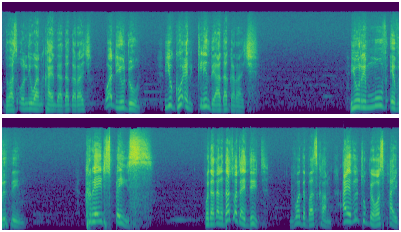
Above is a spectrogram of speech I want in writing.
there was only one car in the other garage. What do you do? You go and clean the other garage. You remove everything. Create space for the other. That's what I did before the bus came. I even took the hose pipe.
